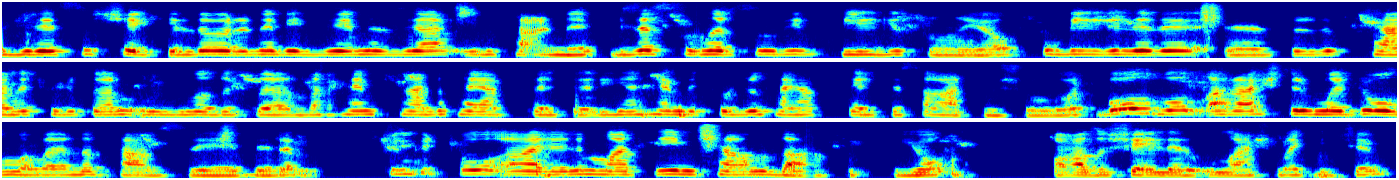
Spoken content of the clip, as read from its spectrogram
ücretsiz şekilde öğrenebileceğimiz yer internet. Bize sınırsız bir bilgi sunuyor. Bu bilgileri e, süzüp kendi çocukların uyguladıklarında hem kendi hayat kaliteleri hem de çocuğun hayat kalitesi artmış olur. Bol bol araştırmacı olmalarını tavsiye ederim. Çünkü çoğu ailenin maddi imkanı da yok bazı şeylere ulaşmak için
